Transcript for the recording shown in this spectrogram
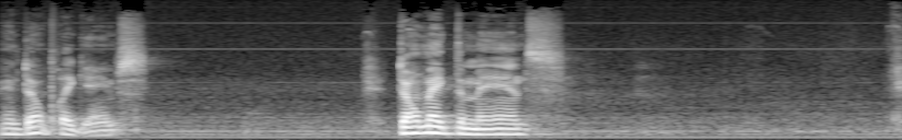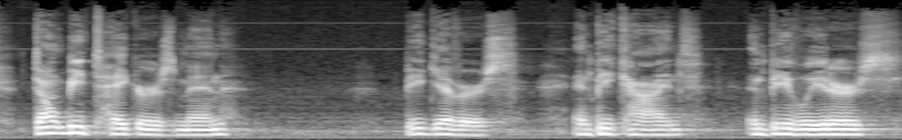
And don't play games. Don't make demands. Don't be takers, men. Be givers and be kind and be leaders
